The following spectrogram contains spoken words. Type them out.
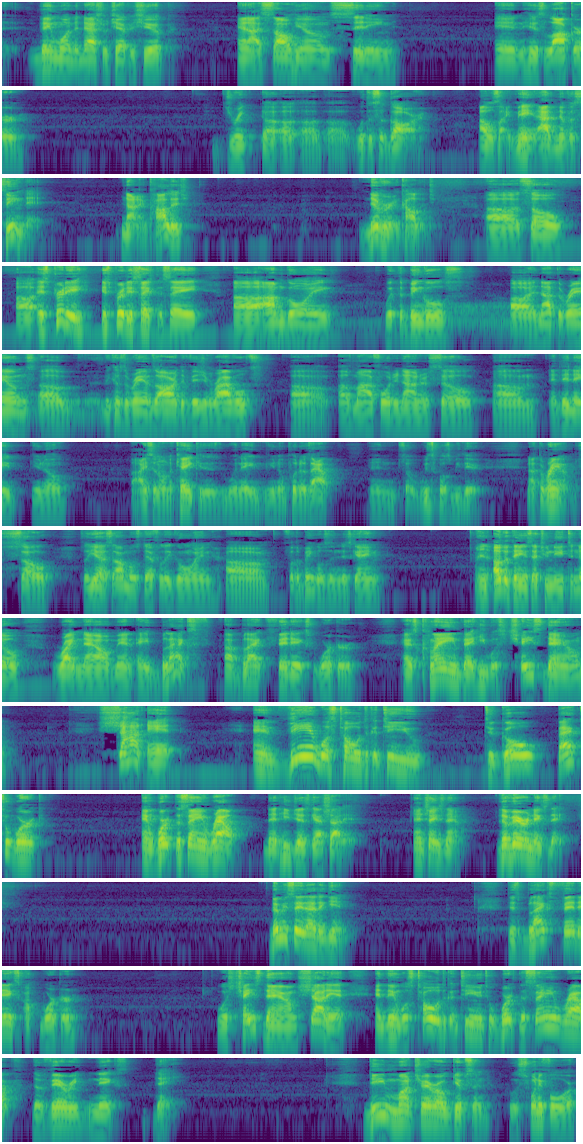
they won the national championship and I saw him sitting in his locker drink uh, uh, uh, uh, with a cigar. I was like, man, I've never seen that. Not in college. Never in college. Uh, so uh, it's pretty it's pretty safe to say uh, I'm going with the Bengals uh, and not the Rams uh, because the Rams are division rivals uh, of my 49ers. So, um, and then they, you know, the icing on the cake is when they, you know, put us out. And so we're supposed to be there, not the Rams. So, so yes, I'm most definitely going um, for the Bengals in this game. And other things that you need to know right now, man, a black a black FedEx worker has claimed that he was chased down, shot at, and then was told to continue to go back to work and work the same route that he just got shot at and chased down the very next day. Let me say that again. This black FedEx worker was chased down, shot at, and then was told to continue to work the same route the very next day. D'Monterrio Gibson, who was 24,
